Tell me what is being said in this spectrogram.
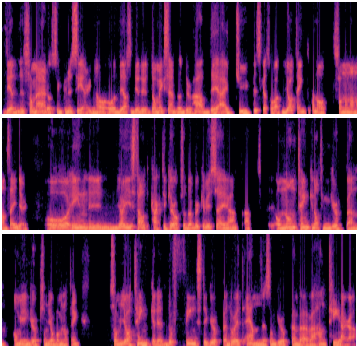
det som är då synkronisering. Och det, alltså det, de exemplen du hade är typiska så att jag tänker på något som någon annan säger. Och, och in, jag är gestaltpraktiker också. Då brukar vi säga att, att om någon tänker någonting i gruppen, om vi är en grupp som jobbar med någonting, som jag tänker det, då finns det i gruppen. Då är det ett ämne som gruppen behöver hantera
